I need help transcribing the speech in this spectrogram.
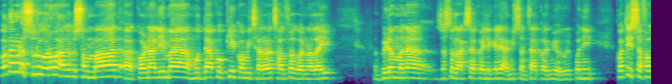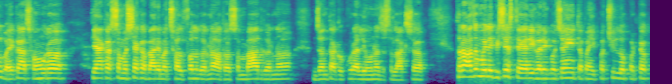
कताबाट सुरु गरौँ? आजको संवाद कर्णालीमा मुद्दाको के कमी छ र छलफल गर्नलाई विडम्बना जस्तो लाग्छ कहिले कहिले हामी सञ्चारकर्मीहरू पनि कति सफल भएका छौँ र त्यहाँका समस्याका बारेमा छलफल गर्न अथवा संवाद गर्न जनताको कुरा ल्याउन जस्तो लाग्छ। तर आज मैले विशेष तयारी गरेको चाहिँ तपाईँ पछिल्लो पटक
